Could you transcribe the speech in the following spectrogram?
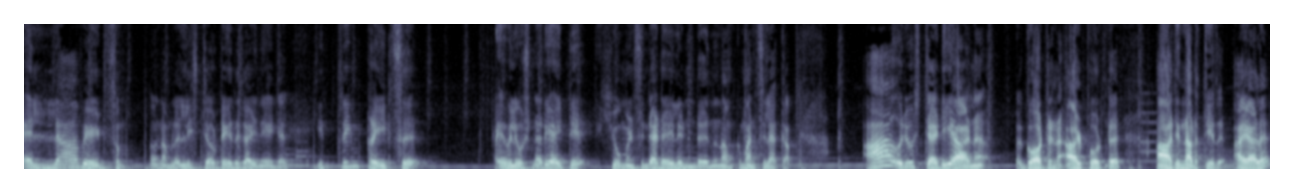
എല്ലാ വേഡ്സും നമ്മൾ ലിസ്റ്റ് ഔട്ട് ചെയ്ത് കഴിഞ്ഞ് കഴിഞ്ഞാൽ ഇത്രയും ട്രേറ്റ്സ് എവല്യൂഷണറി ആയിട്ട് ഹ്യൂമൻസിന്റെ ഇടയിലുണ്ട് എന്ന് നമുക്ക് മനസ്സിലാക്കാം. ആ ഒരു സ്റ്റഡിയാണ് ഗോട്ടൺ ആൾപോട്ട് ആദ്യം നടത്തിയത്. അയാൾ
